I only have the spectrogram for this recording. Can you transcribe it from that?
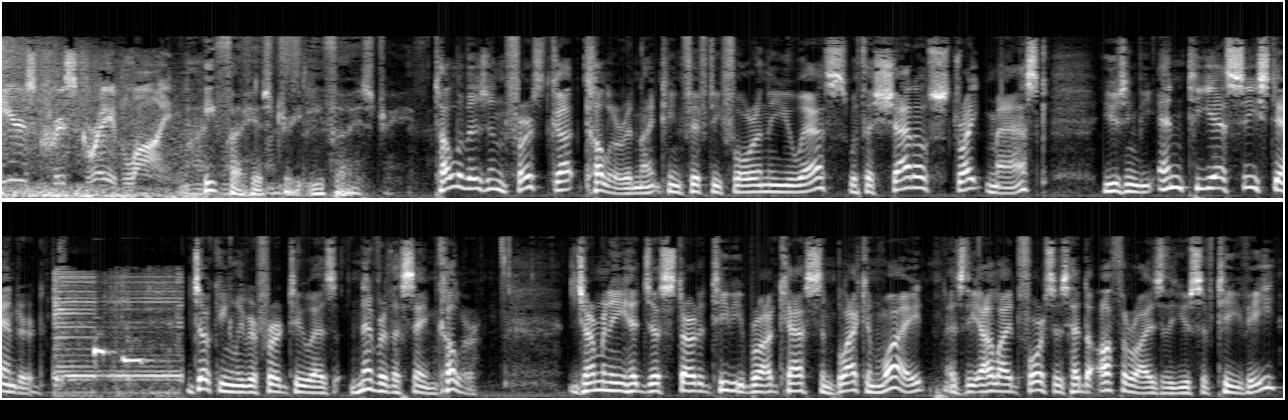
Here's Chris Graveline. IFA history, IFA history. Television first got color in 1954 in the U.S. with a shadow stripe mask using the NTSC standard, jokingly referred to as never the same color. Germany had just started TV broadcasts in black and white, as the Allied forces had to authorize the use of TV.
